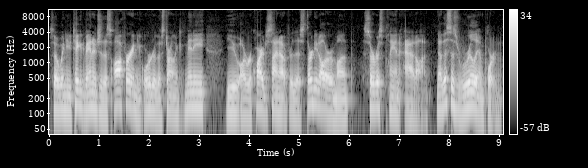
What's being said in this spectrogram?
So when you take advantage of this offer and you order the Starlink Mini, you are required to sign up for this $30 a month service plan add-on. Now this is really important.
